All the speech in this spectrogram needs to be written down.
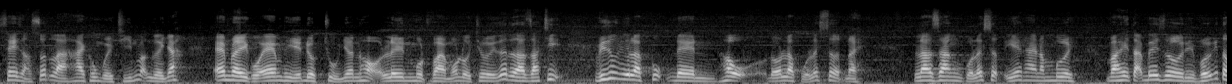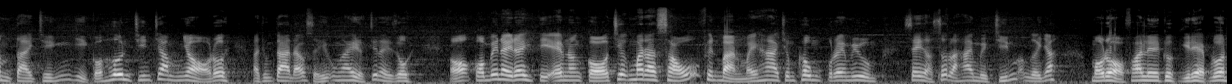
xe sản xuất là 2019 mọi người nhé. Em này của em thì được chủ nhân họ lên một vài món đồ chơi rất là giá trị. Ví dụ như là cụm đèn hậu đó là của Lexus này, la răng của Lexus IS250 và hiện tại bây giờ thì với cái tầm tài chính chỉ có hơn 900 nhỏ thôi là chúng ta đã sở hữu ngay được chiếc này rồi. Đó, còn bên này đây thì em đang có chiếc Mazda 6 phiên bản máy 2.0 Premium, xe sản xuất là 2019 mọi người nhé. Màu đỏ pha lê cực kỳ đẹp luôn.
